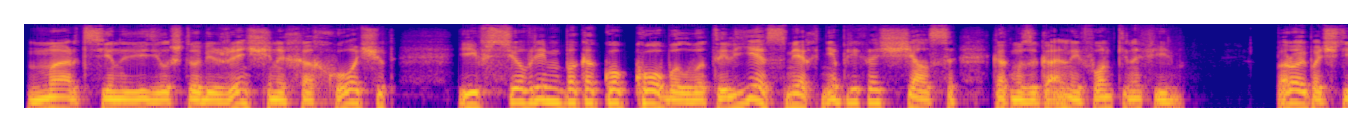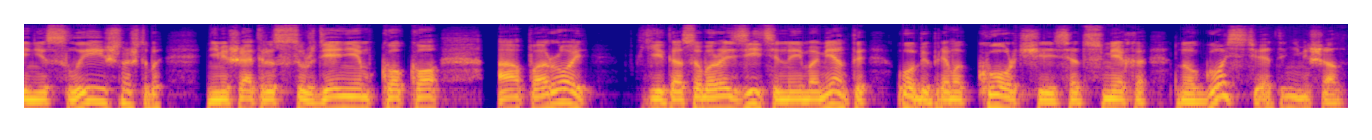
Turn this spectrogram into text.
Мартин видел, что обе женщины хохочут, и все время, пока Коко был в ателье, смех не прекращался, как музыкальный фон кинофильма. Порой почти не слышно, чтобы не мешать рассуждениям Коко, а порой в какие-то особо разительные моменты обе прямо корчились от смеха, но гостю это не мешало.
